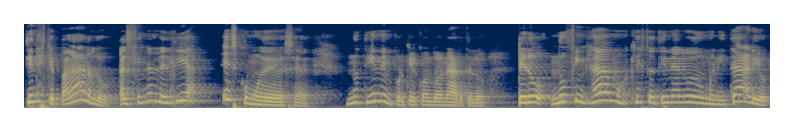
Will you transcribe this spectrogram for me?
tienes que pagarlo. Al final del día es como debe ser. No tienen por qué condonártelo. Pero no fijamos que esto tiene algo de humanitario.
